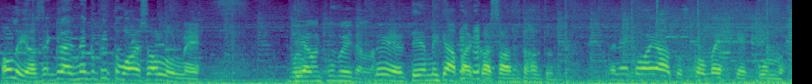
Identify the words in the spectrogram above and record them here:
Oli jo se, kyllä niin kuin pitu olisi ollut, niin voi vaan kuvitella. Niin, en tiedä mikä paikka on santautunut. Meneekö ajatus, kun on vehkeet kunnossa?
